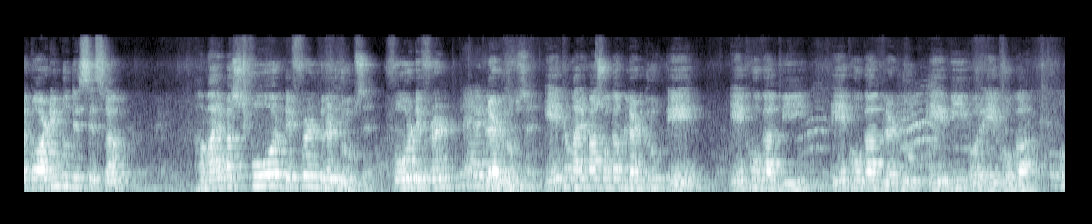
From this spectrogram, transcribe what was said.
according to this system हमारे पास फोर डिफरेंट ब्लड ग्रुप्स हैं। फोर डिफरेंट ब्लड ग्रुप्स हैं। एक हमारे पास होगा ब्लड ग्रुप ए एक होगा बी एक होगा ब्लड ग्रुप ए बी और एक होगा ओ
